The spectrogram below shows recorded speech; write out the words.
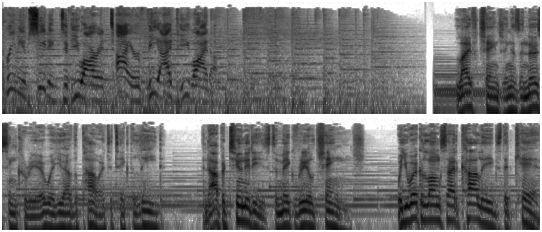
premium seating to view our entire VIP lineup. Life changing is a nursing career where you have the power to take the lead and opportunities to make real change, where you work alongside colleagues that care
